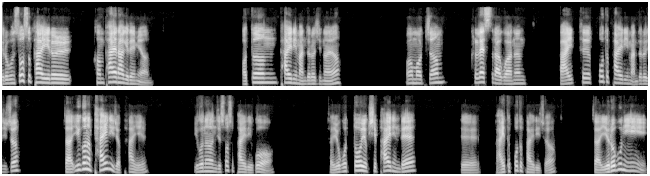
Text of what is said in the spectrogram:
여러분 소스 파일을 컴파일 하게 되면 어떤 파일이 만들어지나요? 뭐뭐.점 클래스라고 하는 바이트 코드 파일이 만들어지죠. 자, 이거는 파일이죠, 파일. 이거는 이제 소스 파일이고, 자, 요것도 역시 파일인데, 이제 바이트 코드 파일이죠. 자, 여러분이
